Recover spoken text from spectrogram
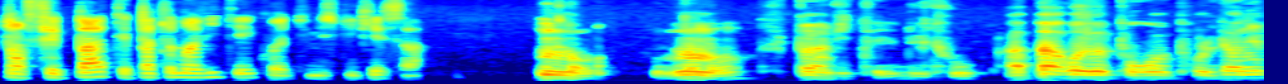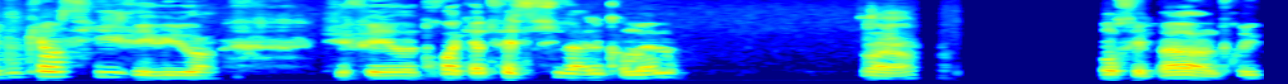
t'en fais pas, t'es pas tellement invité, quoi. Tu m'expliquais ça. Non, non, non, je suis pas invité du tout. À part pour, pour le dernier bouquin, si, j'ai eu, j'ai fait 3-4 festivals quand même. Voilà. Non, c'est pas un truc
